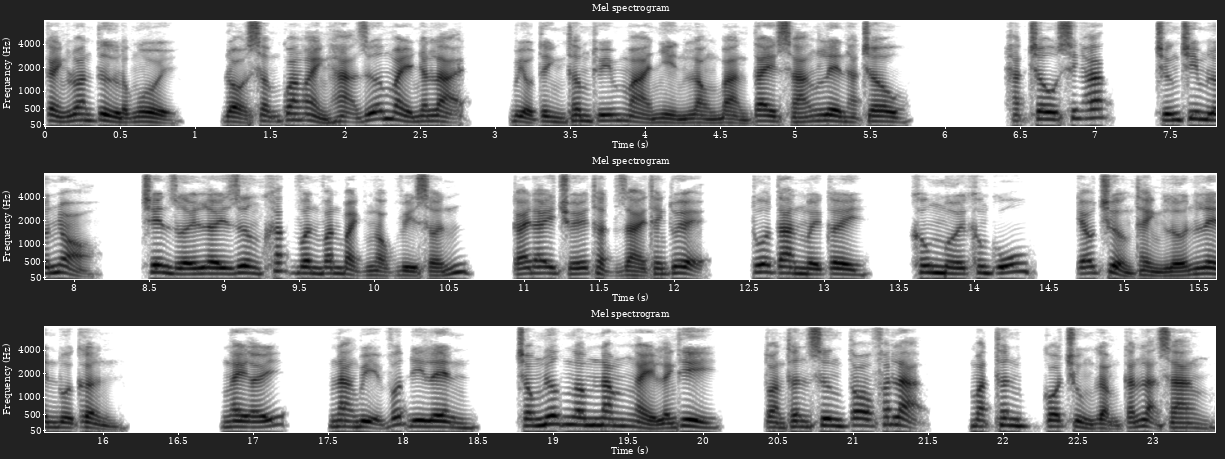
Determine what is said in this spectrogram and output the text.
Cảnh loan tử độc ngồi, đỏ sậm quang ảnh hạ giữa mày nhăn lại, biểu tình thâm thúy mà nhìn lòng bàn tay sáng lên hạt châu. Hạt châu xích hắc, trứng chim lớn nhỏ, trên dưới lấy dương khắc vân văn bạch ngọc vì sấn, cái đây chuế thật dài thanh tuệ, tua tan mấy cây, không mới không cũ, kéo trưởng thành lớn lên đuôi cần. Ngày ấy, nàng bị vớt đi lên, trong nước ngâm năm ngày lánh thi, toàn thân xương to phát lạ, mặt thân có trùng gặm cắn lạ sang,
